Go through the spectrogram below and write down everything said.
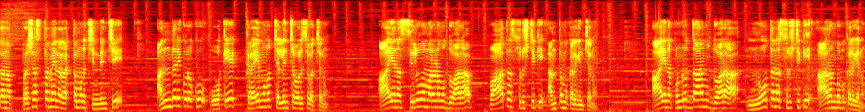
తన ప్రశస్తమైన రక్తమును చిందించి అందరి కొరకు ఒకే క్రయమును చెల్లించవలసి వచ్చను. ఆయన శిలువ మరణము ద్వారా పాత సృష్టికి అంతము కలిగించను. ఆయన పునరుద్ధానము ద్వారా నూతన సృష్టికి ఆరంభము కలిగెను.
